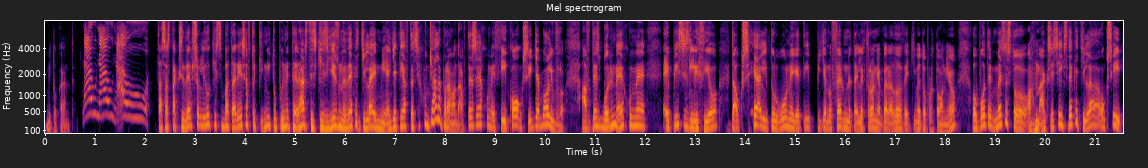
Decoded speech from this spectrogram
μην το κάνετε. No, no, no. Θα σας ταξιδέψω λίγο και στι μπαταρίε αυτοκινήτου που είναι τεράστιες και ζυγίζουν 10 κιλά η μία, γιατί αυτές έχουν και άλλα πράγματα. Αυτές έχουν θηικό οξύ και μόλιβδο. Αυτές μπορεί να έχουν επίσης λίθιο. Τα οξέα λειτουργούν γιατί πηγαίνουν, τα ηλεκτρόνια πέρα εδώ, εκεί με το πρωτόνιο. Οπότε μέσα στο αμάξι έχεις 10 κιλά οξύ.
